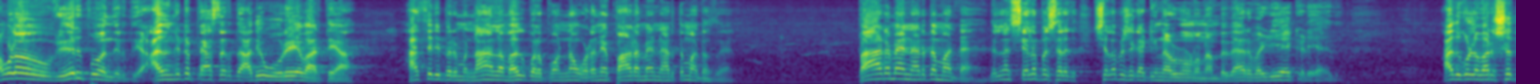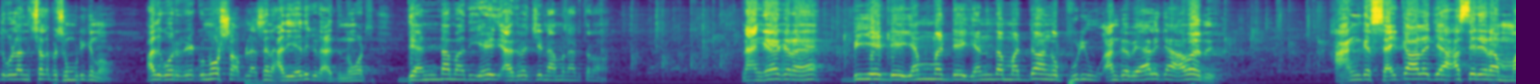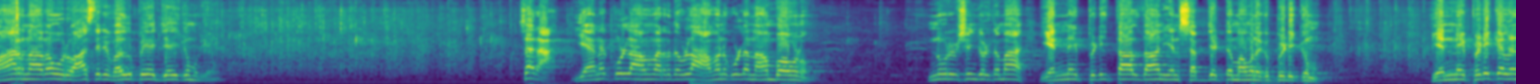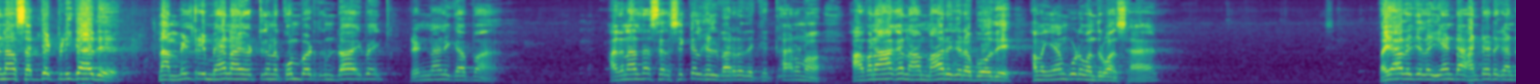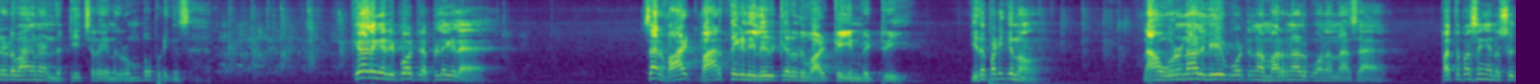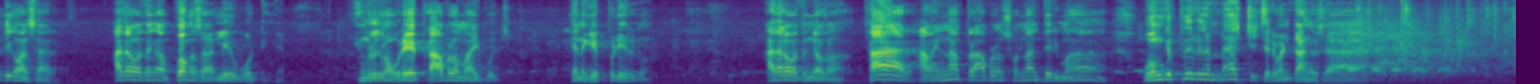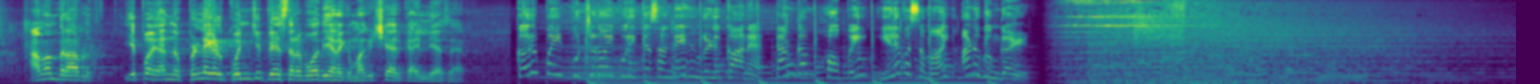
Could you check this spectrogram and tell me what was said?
அவ்வளோ வெறுப்பு வந்துடுது. அவங்ககிட்ட பேசுகிறது அதே ஒரே வார்த்தையா? ஆசிரியர் பெருமை நான் எல்லாம் வகுப்பில் போனேன்னா உடனே பாடமே நடத்த மாட்டேன் சார். பாடமே நடத்த மாட்டேன். இதெல்லாம் சிலபஸ் சில சிலபஸை கட்டிங்கன்னா அழுவணும் நம்ம. வேறு வழியே கிடையாது. அதுக்குள்ளே வருஷத்துக்குள்ளே அந்த சிலபஸை முடிக்கணும். அதுக்கு ஒரு ரெக்கு நோட்ஸ் ஆஃப் லெசன் அது எது கிடையாது நோட்ஸ் தண்டம் அது எழுதி அதை வச்சு நம்ம நடத்துகிறோம் நான் கேட்குறேன் பிஎட்டு எம்எட் எந்த மட்டும் அங்கே புடி அங்கே வேலைக்கு ஆகாது அங்கே சைக்காலஜி ஆசிரியராக மாறினாதான் ஒரு ஆசிரியர் வகுப்பையே ஜெயிக்க முடியும். சார் எனக்குள்ளே அவன் வர்றதை விட நாம் போகணும். இன்னொரு விஷயம் சொல்லட்டுமா? என்னை பிடித்தால் தான் என் சப்ஜெக்டும் அவனுக்கு பிடிக்கும். என்னை பிடிக்கலைன்னா சப்ஜெக்ட் பிடிக்காது. நான் மிலிட்ரி மேனாக எடுத்துக்கணும் கொம்பு எடுத்துக்கணும் இப்போ ரெண்டு நாளைக்கு கேட்பான். அதனால தான் சில சிக்கல்கள் வர்றதுக்கு காரணம் அவனாக நான் மாறுகிற போது அவன் என் கூட வந்துடுவான் சார். பயாலஜியில் ஏன்டா ஹண்ட்ரடுக்கு ஹண்ட்ரட் வாங்கினேன்? இந்த டீச்சரை எனக்கு ரொம்ப பிடிக்கும் சார். கேளுங்க ரிப்போர்ட்டர் பிள்ளைகளை. சார் வாழ் வார்த்தைகளில் இருக்கிறது வாழ்க்கையின் வெற்றி. இதை படிக்கணும். நான் ஒரு நாள் லீவ் போட்டு நான் மறுநாள் போனேன்னா சார் பத்து பசங்க என்னை சுற்றிக்குவான் சார் அதில் ஒருத்தங்க போங்க சார் லீவ் போட்டிங்க. எங்களுக்கெல்லாம் ஒரே ப்ராப்ளம் ஆகி போச்சு. எனக்கு எப்படி இருக்கும்? அதெல்லாம் ஒருத்தன் சொல்கிறான் சார் அவன் என்ன ப்ராப்ளம் சொன்னான்னு தெரியுமா? உங்கள் பேரில் மேத்ஸ் டீச்சர் வந்துட்டாங்க சார் அவன் ப்ராப்ளம் இப்போ அந்த பிள்ளைகள் கொஞ்சம் பேசுகிற போது எனக்கு மகிழ்ச்சியாக இருக்கா இல்லையா சார்? கருப்பை புற்றுநோய் குறித்த சந்தேகங்களுக்கான தங்கம் ஹோப்பை இலவசமாய் அணுகுங்கள்.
